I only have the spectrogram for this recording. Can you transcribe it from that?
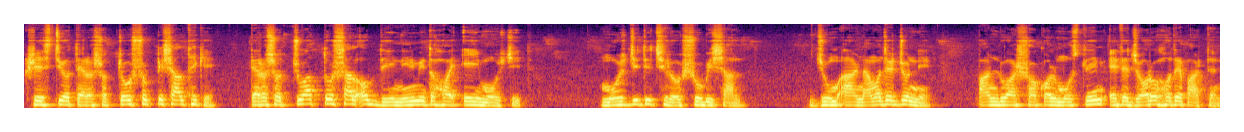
খ্রিস্টীয় তেরোশো চৌষট্টি সাল থেকে তেরোশো চুয়াত্তর সাল অবধি নির্মিত হয় এই মসজিদ। মসজিদটি ছিল সুবিশাল। জুম আর নামাজের জন্যে পান্ডুয়ার সকল মুসলিম এতে জড়ো হতে পারতেন।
